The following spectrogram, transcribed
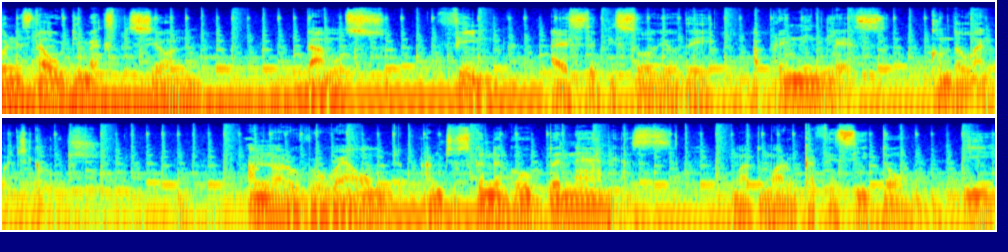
Con esta última expresión damos fin a este episodio de Aprende Inglés con The Language Coach. I'm not overwhelmed, I'm just gonna go bananas. Voy a tomar un cafecito y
